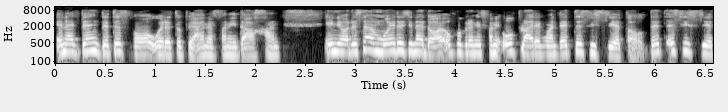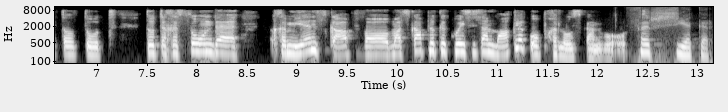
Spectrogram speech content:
En ek dink dit is waaroor dit op die einde van die dag gaan. En ja dis nou mooi dat jy nou daai opgebring het van die opleiding want dit is die sleutel. Dit is die sleutel tot tot 'n gesonde gemeenskap waar maatskaplike kwessies aan maklik opgelos kan word. Verseker.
